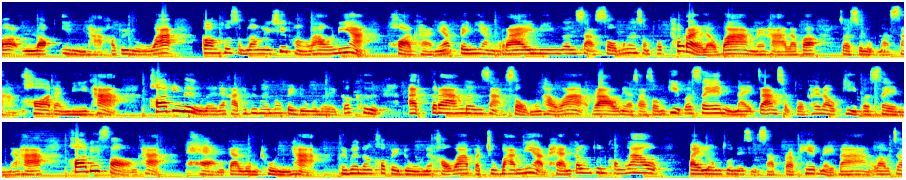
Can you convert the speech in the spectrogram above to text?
ก็ล็อกอินค่ะ เข้าไปดูว่ากองทุนสำรองเลี้ยงชีพของเราเนี่ยพอร์ตขนาดนี้เป็นอย่างไรมีเงินสะสมเงินสมทบเท่าไหร่แล้วบ้างนะคะ แล้วก็จะสรุปมา 3 ข้อดังนี้ค่ะ ข้อทีหนึ่1 เลยนะคะ ที่เพื่อนๆต้องไปดูเลยก็คือ อัตราเงินสะสมค่ะว่าเราเนี่ยสะสมกี่เปอร์เซ็นต์นายจ้างสมทบให้เรากี่เปอร์เซ็นต์นะคะ ข้อที่ 2 ค่ะแผนการลงทุนค่ะ เพื่อนๆต้องเข้าไปดูนะคะว่าปัจจุบันเนี่ยแผนการลงทุนของเรา ไปลงทุนในสินทรัพย์ประเภทไหนบ้าง เราจะ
